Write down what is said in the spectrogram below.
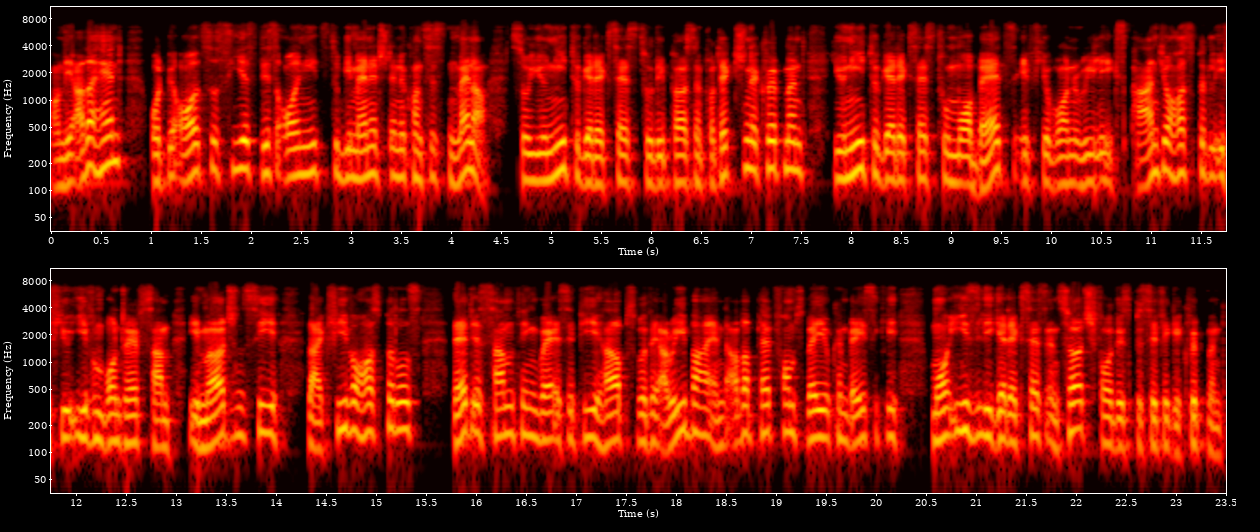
On the other hand, what we also see is this all needs to be managed in a consistent manner. So you need to get access to the personal protection equipment. You need to get access to more beds if you want to really expand your hospital, if you even want to have some emergency like fever hospitals. That is something where SAP helps with the Ariba and other platforms where you can basically more easily get access and search for the specific equipment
